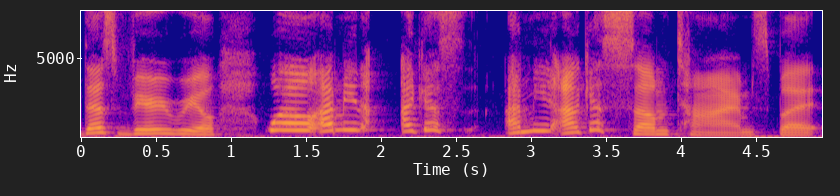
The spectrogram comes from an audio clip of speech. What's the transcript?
that's very real. Well, I mean, I guess I mean, I guess sometimes, but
